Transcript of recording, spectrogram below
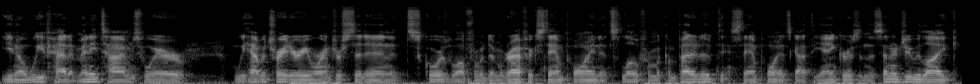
you know, we've had it many times where we have a trade area we're interested in. It scores well from a demographic standpoint. It's low from a competitive standpoint. It's got the anchors and the synergy we like.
